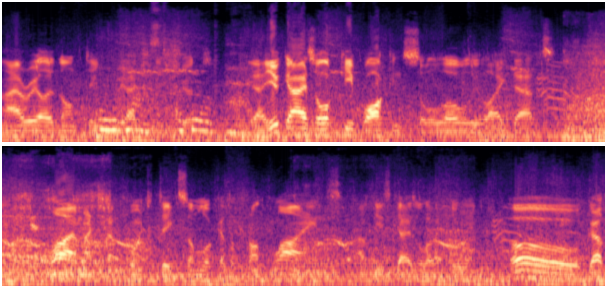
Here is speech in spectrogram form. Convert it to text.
I really don't think We actually should. Yeah, you guys all keep walking slowly like that. I'm actually I'm going to take some look at the front lines. How these guys all are doing. Oh, god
